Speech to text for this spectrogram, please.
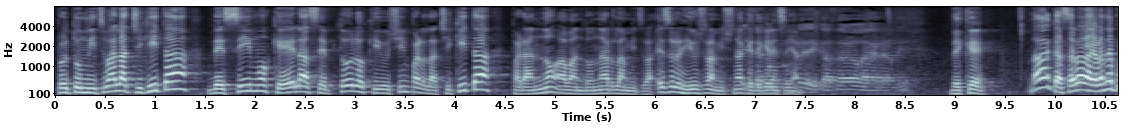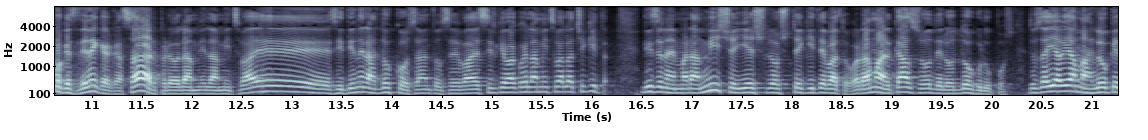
Pero tu mitzvah, la chiquita, decimos que él aceptó los kiddushin para la chiquita para no abandonar la mitzvah. Eso es el de la Mishnah que te quiere enseñar. De, casar a la ¿De qué? Nada, casar a la grande porque se tiene que casar, pero la, la mitzvah es, eh, si tiene las dos cosas, entonces va a decir que va a coger la mitzvah a la chiquita. Dice la Emara, Mishe yesh los tequitebato. Ahora vamos al caso de los dos grupos. Entonces ahí había más lo que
